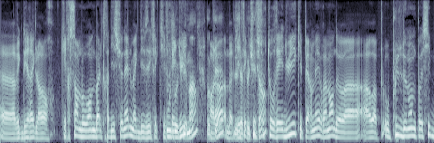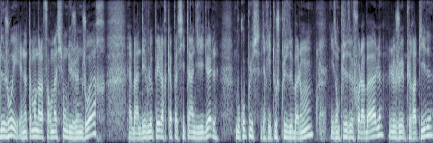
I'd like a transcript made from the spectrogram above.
euh, avec des règles alors qui ressemblent au handball traditionnel, mais avec des effectifs On joue réduits. les mains, ok. Voilà, bah, des effectifs surtout réduits qui permet vraiment de, à- à- au plus de monde possible de jouer, et notamment dans la formation du jeune joueur, eh ben, développer leur capacité individuelle beaucoup plus. C'est-à-dire qu'ils touchent plus de ballons, ils ont plus de fois la balle, le jeu est plus rapide,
